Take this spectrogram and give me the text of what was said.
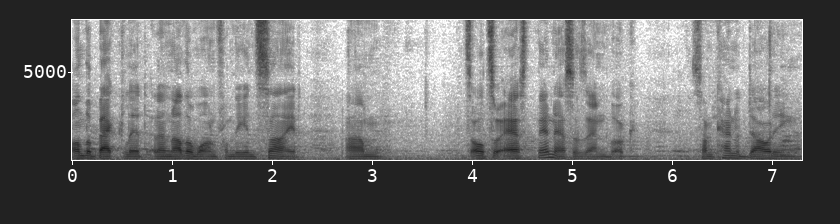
on the backlit, and another one from the inside. Um, it's also as thin as a ZenBook, so I'm kind of doubting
